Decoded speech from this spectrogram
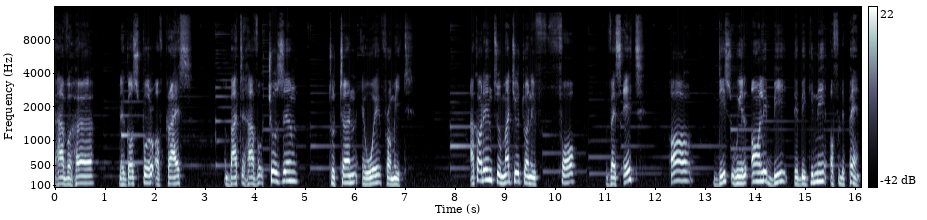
have heard the gospel of Christ but have chosen to turn away from it. According to Matthew 24, verse 8, all this will only be the beginning of the pain.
